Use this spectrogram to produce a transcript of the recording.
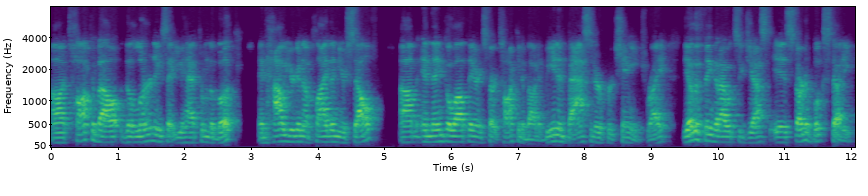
Uh, talk about the learnings that you had from the book and how you're going to apply them yourself um, and then go out there and start talking about it. Be an ambassador for change, right? The other thing that I would suggest is start a book study.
